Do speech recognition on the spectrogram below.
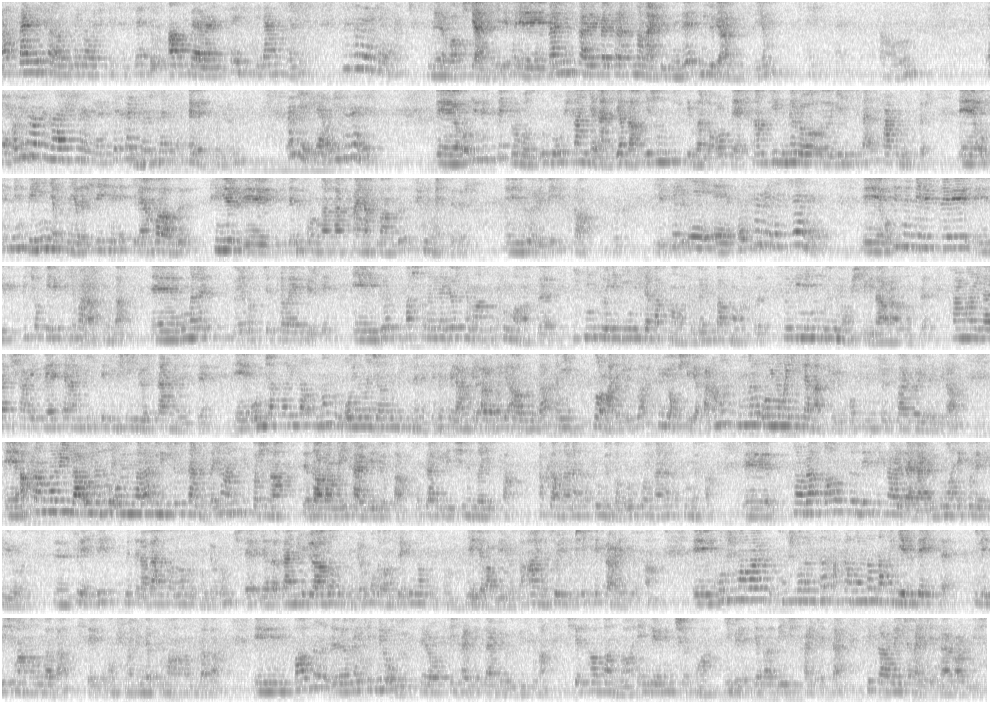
Merhaba, ben Nilüfer Anadolu İmam Hatip Lisesi 6B öğrencisi Elif Didem Kılıç. Sizi tanıyabilir miyim? Merhaba, hoş geldin Elif. Ee, ben Nilüfer Rehberlik Araştırma Merkezi'nde müdür yardımcısıyım. Teşekkürler. Sağ olun. Ee, otizm hakkında araştırma yapıyorum. Size birkaç soru sorabilirim. Evet, buyurun. Öncelikle otizm nedir? Ee, otizm spektrum bozukluğu doğuştan gelen ya da yaşamın ilk yıllarında ortaya çıkan bir nöro e, gelişimsel farklılıktır. Ee, otizmin beynin yapısını ya da işleyişini etkileyen bazı sinir e, sistemi sorunlarından kaynaklandığı düşünülmektedir. Ee, böyle bir rahatsızlık diyebiliriz. Peki e, otizm belirtileri nedir? E, otizmin belirtileri e, birçok belirtisi var aslında. E, bunları böyle basitçe sıralayabilirsek, e, göz başkalarıyla göz teması kurmaması, ismini söylediğinizde bakmaması, dönüp bakmaması, söyleneni duymuyormuş gibi davranması, işaretle herhangi bir istediği bir şeyi göstermemesi, e, oyuncaklarıyla nasıl oynanacağını bilmemesi. Mesela bir arabayı aldığında hani normalde çocuklar sürüyormuş gibi yapar ama bunları oynamayı bilemez çocuk. Otizmli çocuklar böyledir biraz. E, akranlarıyla oynadığı oyunlara ilgi göstermiyorsa yani tek başına e, davranmayı tercih ediyorsa, sosyal iletişimi zayıfsa, akranlarına katılmıyorsa, grup oyunlarına katılmıyorsa, e, sonra bazı sözleri tekrar ederler. Biz buna ekoloji diyoruz. E, sürekli mesela ben sana nasılsın diyorum işte ya da ben çocuğa nasılsın diyorum o da bana sürekli nasılsın diye cevap veriyorsa aynı söylediğim şeyi tekrar ediyorsa e, konuşmalar konuşmalarında akranlarından daha gerideyse iletişim anlamında da işte konuşma cümle kurma anlamında da e, bazı e, hareketleri oluyor. Stereotipik hareketler diyoruz biz buna. İşte sallanma ellerini çırpma gibi ya da değişik hareketler tekrarlayıcı hareketler var bu iş-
